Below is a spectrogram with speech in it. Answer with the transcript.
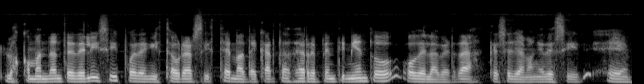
los comandantes del ISIS pueden instaurar sistemas de cartas de arrepentimiento o de la verdad, que se llaman, es decir, eh,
